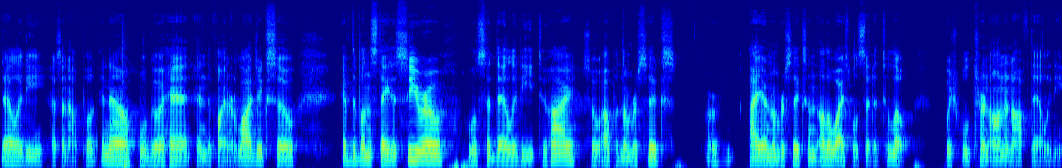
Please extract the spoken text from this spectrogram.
the LED as an output. And now we'll go ahead and define our logic. So if the button state is 0, we'll set the LED to high, so output number 6, or IO number 6, and otherwise we'll set it to low, which will turn on and off the LED.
